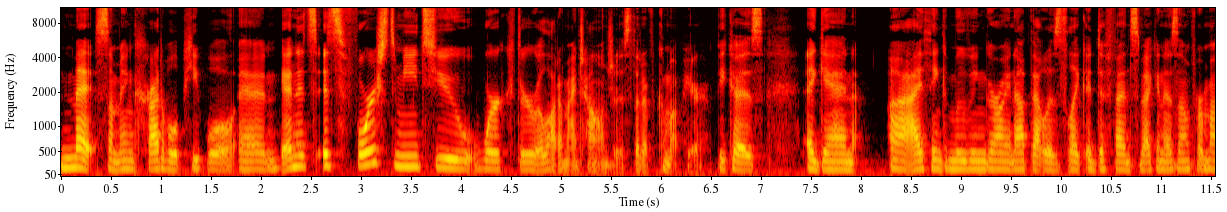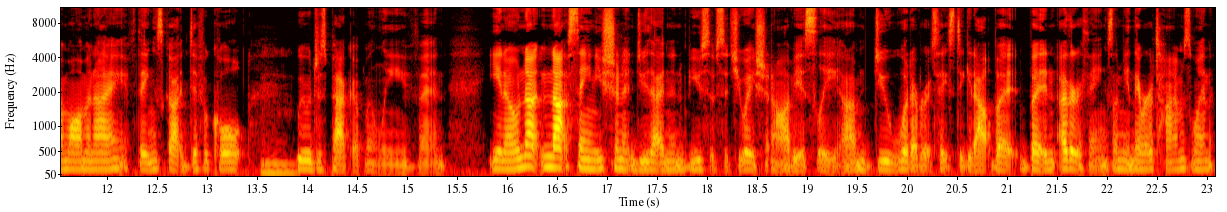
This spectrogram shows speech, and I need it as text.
met some incredible people and and it's it's forced me to work through a lot of my challenges that have come up here because again uh, I think moving growing up that was like a defense mechanism for my mom and I if things got difficult mm. we would just pack up and leave and you know not not saying you shouldn't do that in an abusive situation obviously um, do whatever it takes to get out but but in other things I mean there were times when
